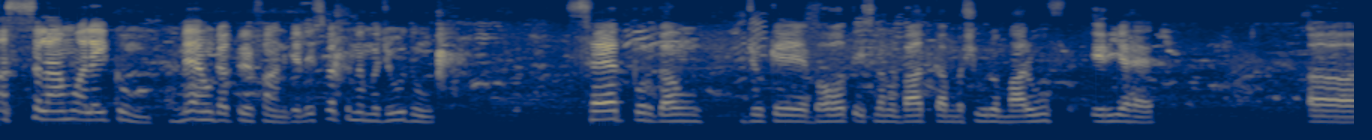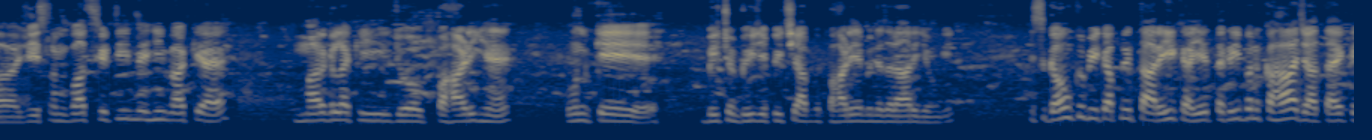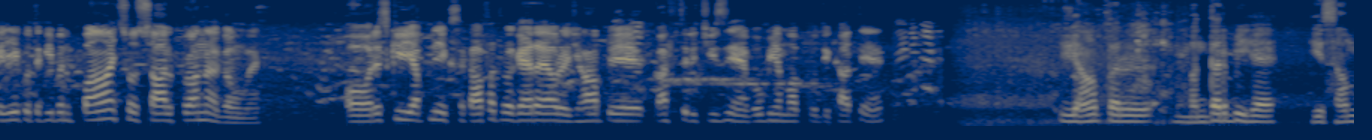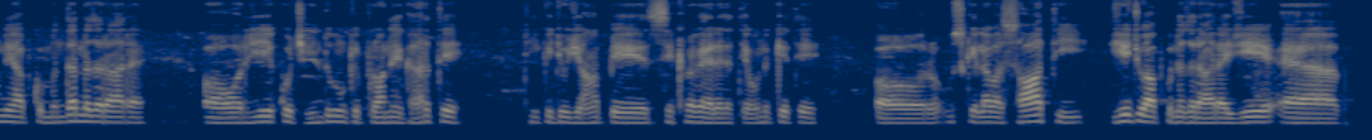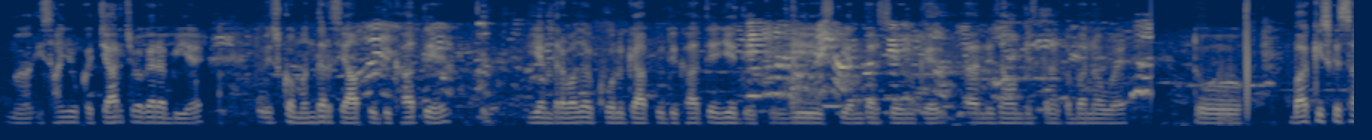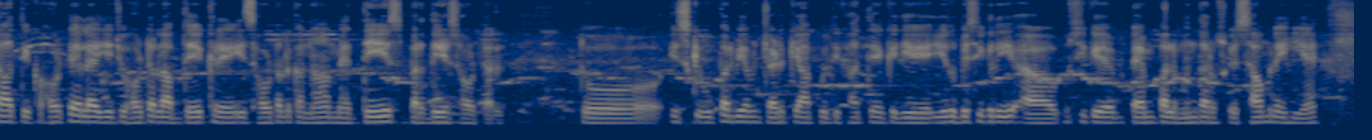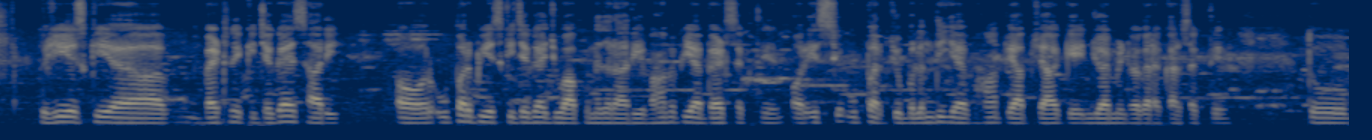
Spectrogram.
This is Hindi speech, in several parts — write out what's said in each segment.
असलकुम मैं हूँ डॉक्टर इरफान गिल। इस वक्त मैं मौजूद हूँ सैदपुर गाँव जो कि बहुत इस्लामाबाद का मशहूर और मरूफ एरिया है। आ, ये इस्लामाबाद सिटी में ही वाक़ है। मारगला की जो पहाड़ी हैं उनके बीचों बीच पीछे आपको पहाड़ियाँ भी नज़र आ रही होंगी। इस गाँव की भी एक अपनी तारीख है। ये तकरीबन कहा जाता है कि ये को तकरीबन 500 साल पुराना गाँव है। और इसकी अपनी एक सकाफ़त वगैरह है और यहाँ पे काफ़ी सारी चीज़ें हैं, वो भी हम आपको दिखाते हैं। यहाँ पर मंदिर भी है, ये सामने आपको मंदिर नज़र आ रहा है और ये कुछ हिंदुओं के पुराने घर थे, ठीक है, जो यहाँ पे सिख वगैरह रहते थे, उनके थे और उसके अलावा साथ ही ये जो आपको नज़र आ रहा है, ये ईसाइयों का चर्च वगैरह भी है तो इसको मंदिर से आपको दिखाते हैं। ये हम दरवाज़ा खोल के आपको दिखाते हैं। ये देखिए, ये इसके अंदर से उनके निज़ाम जिस तरह का बना हुआ है। तो बाकी इसके साथ एक होटल है। ये जो होटल आप देख रहे हैं, इस होटल का नाम है देश परदेश होटल। तो इसके ऊपर भी हम चढ़ के आपको दिखाते हैं कि ये ये तो बेसिकली उसी के टेंपल मंदिर उसके सामने ही है। तो ये इसकी बैठने की जगह है सारी। और ऊपर भी इसकी जगह जो आपको नज़र आ रही है, वहाँ पे भी आप बैठ सकते हैं और इससे ऊपर जो बुलंदी है, वहाँ पे आप जाके इंजॉयमेंट वगैरह कर सकते हैं। तो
